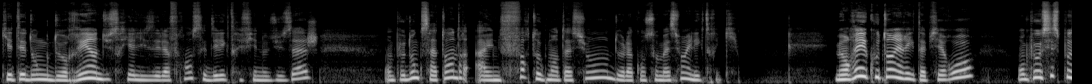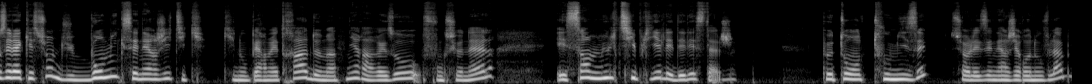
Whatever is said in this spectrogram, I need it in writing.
qui était donc de réindustrialiser la France et d'électrifier nos usages, on peut donc s'attendre à une forte augmentation de la consommation électrique. Mais en réécoutant Éric Tapiero, on peut aussi se poser la question du bon mix énergétique, qui nous permettra de maintenir un réseau fonctionnel et sans multiplier les délestages. Peut-on tout miser sur les énergies renouvelables,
